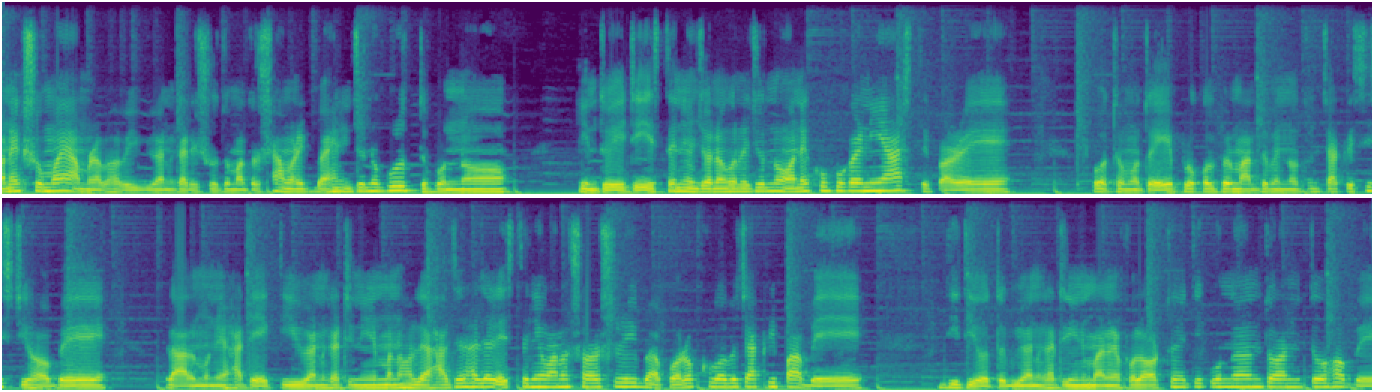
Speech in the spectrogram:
অনেক সময় আমরা ভাবি বিমান ঘাঁটি শুধুমাত্র সামরিক বাহিনীর জন্য গুরুত্বপূর্ণ, কিন্তু এটি স্থানীয় জনগণের জন্য অনেক উপকার নিয়ে আসতে পারে। প্রথমত, এই প্রকল্পের মাধ্যমে নতুন চাকরি সৃষ্টি হবে। লালমনিরহাটে একটি বিমান ঘাঁটি নির্মাণ হলে হাজার হাজার স্থানীয় মানুষ সরাসরি বা পরোক্ষভাবে চাকরি পাবে। দ্বিতীয়ত, বিমান ঘাঁটি নির্মাণের ফলে অর্থনৈতিক উন্নয়ন ত্বরান্বিত হবে।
